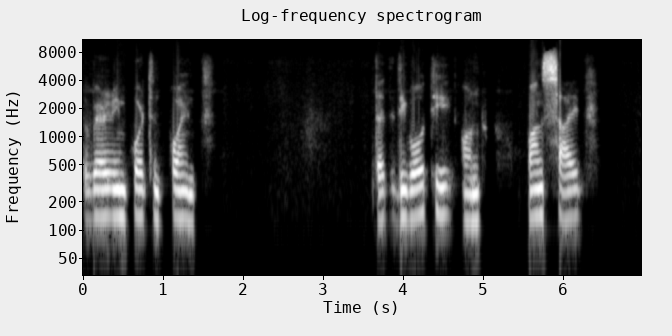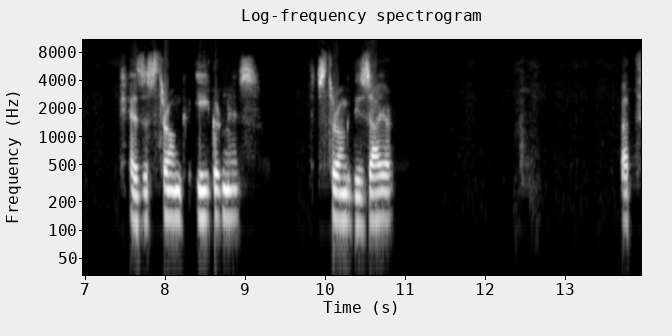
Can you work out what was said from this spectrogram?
a very important point that the devotee on one side has a strong eagerness, strong desire, but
